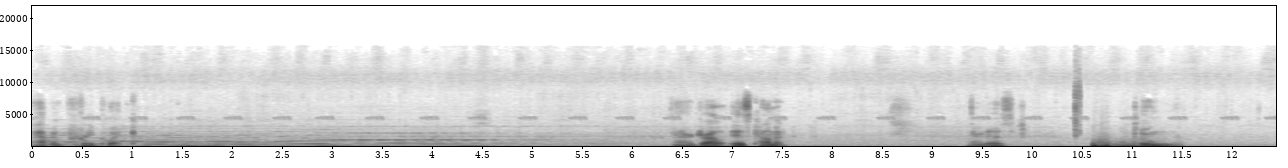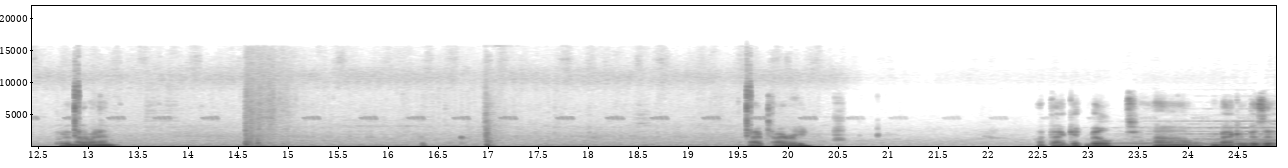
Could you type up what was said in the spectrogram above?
happen pretty quick. And our drought is coming. There it is. Boom. Put another one in. Priority. Let that get built. Uh, we'll come back and visit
